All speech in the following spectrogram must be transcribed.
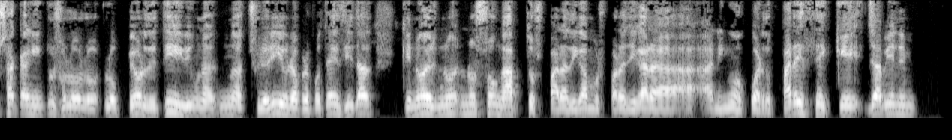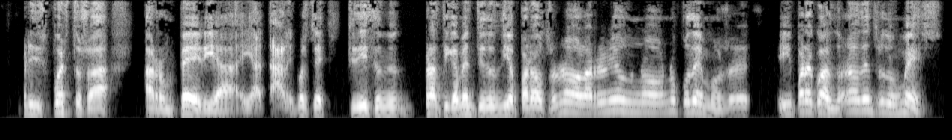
sacan incluso lo, lo, lo peor de ti, una, una, chulería, una prepotencia y tal, que no, es, no, no son aptos para, digamos, para llegar a, a, ningún acuerdo. Parece que ya vienen predispuestos a, a romper y a, y a, tal. Y pues te, te dicen prácticamente de un día para otro, no, la reunión no, no podemos. Eh, ¿Y para cuándo? No, dentro de un mes.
